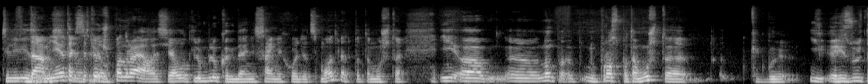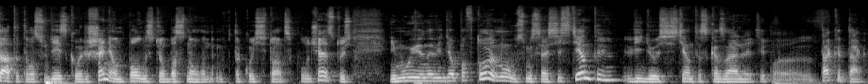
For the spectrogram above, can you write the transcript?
телевизору. Да, мне это, кстати, очень понравилось. Я вот люблю, когда они сами ходят, смотрят, потому что и э, э, ну, ну просто потому что как бы и результат этого судейского решения, он полностью обоснованным в такой ситуации получается. То есть ему и на видеоповторе, ну, в смысле, ассистенты, видеоассистенты сказали, типа, так и так.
